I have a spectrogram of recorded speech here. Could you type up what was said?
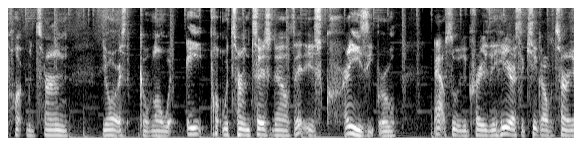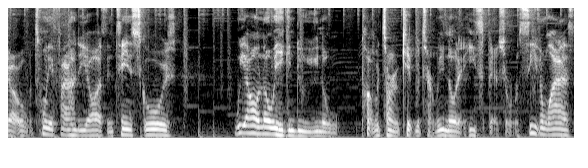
punt return yards, go along with eight punt return touchdowns. That is crazy, bro. Absolutely crazy. Here is the kickoff return yard over 2,500 yards and 10 scores. We all know what he can do, you know, punt return, kick return. We know that he's special. Receiving wise,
